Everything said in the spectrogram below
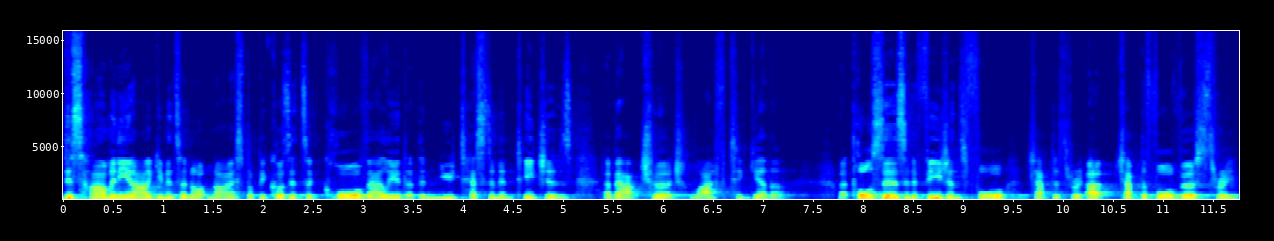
disharmony and arguments are not nice, but because it's a core value that the New Testament teaches about church life together. Paul says in Ephesians 4, chapter, 3, uh, chapter 4, verse 3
